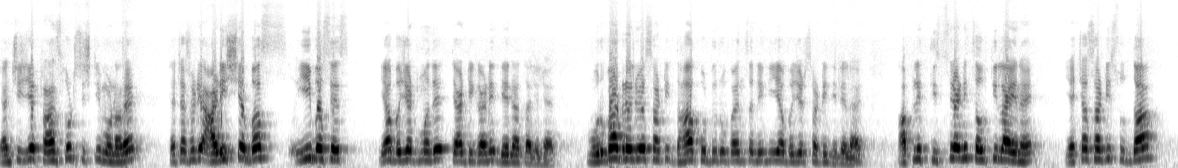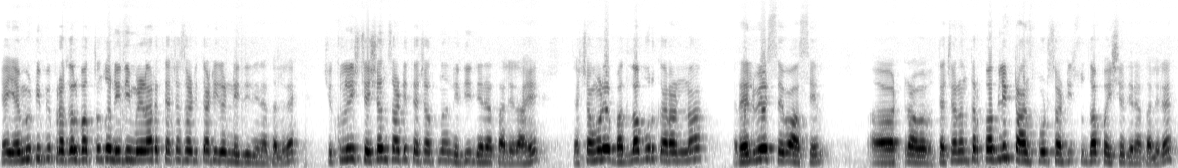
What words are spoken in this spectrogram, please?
यांची जे ट्रान्सपोर्ट सिस्टीम होणार आहे त्याच्यासाठी अडीचशे बस ई बसेस या बजेटमध्ये त्या ठिकाणी देण्यात आलेल्या आहेत. मुरबाड रेल्वेसाठी दहा कोटी रुपयांचा निधी या बजेटसाठी दिलेला आहे. आपली तिसरी आणि चौथी लाईन आहे. याच्यासाठी सुद्धा या एम यू टी पी प्रकल्पातून जो निधी मिळणार आहे त्याच्यासाठी त्या ठिकाणी निधी देण्यात आलेला आहे. चिखली स्टेशनसाठी त्याच्यातनं निधी देण्यात आलेला आहे. त्याच्यामुळे बदलापूरकरांना रेल्वे सेवा असेल अ, ट्र- त्याच्यानंतर पब्लिक ट्रान्सपोर्टसाठी सुद्धा पैसे देण्यात आलेले आहेत.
